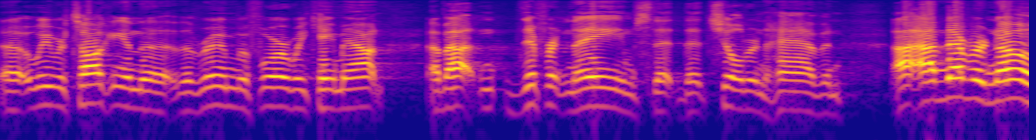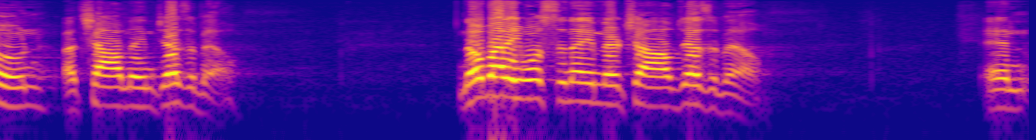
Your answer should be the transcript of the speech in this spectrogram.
uh, we were talking in the, the room before we came out about different names that, that children have. And I, I've never known a child named Jezebel. Nobody wants to name their child Jezebel. And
